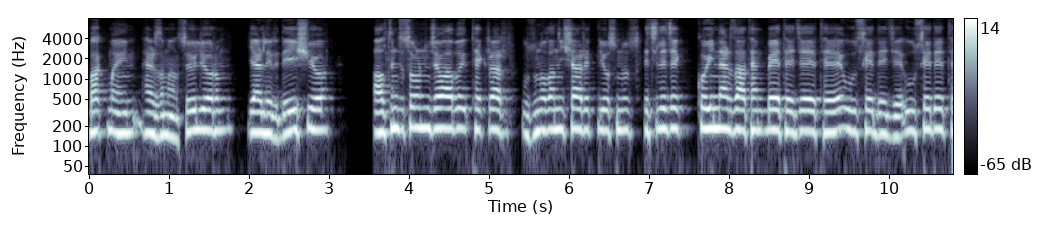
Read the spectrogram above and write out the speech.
bakmayın. Her zaman söylüyorum. Yerleri değişiyor. Altıncı sorunun cevabı tekrar uzun olanı işaretliyorsunuz. Seçilecek coinler zaten BTC, ETH, USDC, USDT.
